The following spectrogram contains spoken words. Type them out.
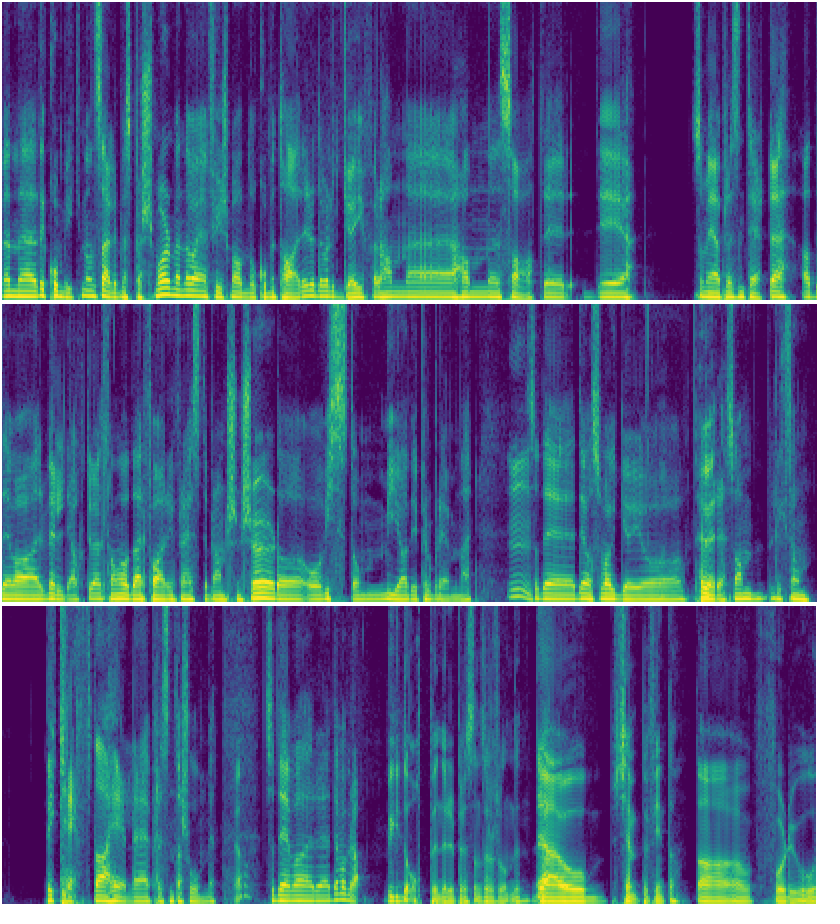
Men eh, det kom ikke noen særlig med spørsmål, men det var en fyr som hadde noen kommentarer, og det var litt gøy, for han, eh, han sa at det, som jeg presenterte, at det var veldig aktuelt. Han hadde erfaring fra hestebransjen sjøl og, og visste om mye av de problemene her. Mm. Så det, det også var gøy å høre. Så han liksom bekrefta hele presentasjonen min. Ja. Så det var, det var bra. Bygde opp under presentasjonen din. Det Ja. er jo kjempefint. Da Da får du jo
